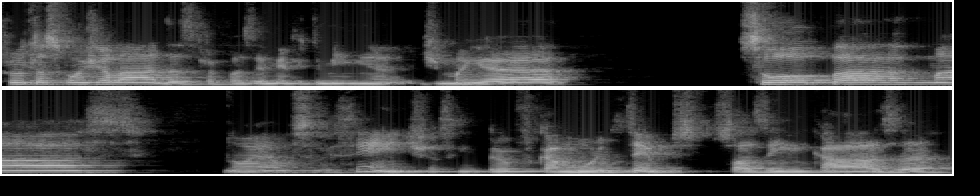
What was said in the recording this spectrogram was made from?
Frutas congeladas para fazer minha vitamina de manhã, sopa, mas não é o suficiente, assim, para eu ficar muito tempo sozinho em casa,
